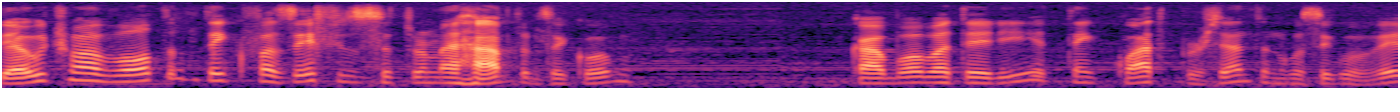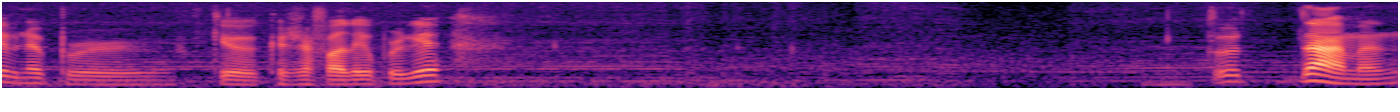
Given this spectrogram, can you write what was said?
a última volta não tem que fazer, fiz o setor mais rápido, não sei como. Acabou a bateria, tem 4%, não consigo ver, né, por que eu, que eu já falei o porquê. Dá, mano,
